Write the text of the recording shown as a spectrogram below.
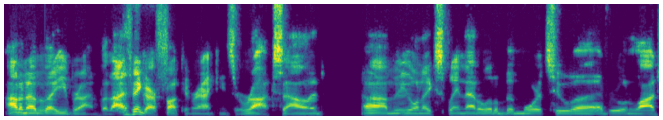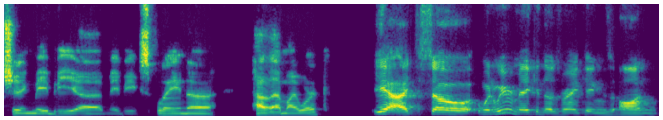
I don't know about you, Brian, but I think our fucking rankings are rock solid. Um, you want to explain that a little bit more to uh, everyone watching? Maybe uh, maybe explain uh, how that might work. Yeah, I, so when we were making those rankings on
